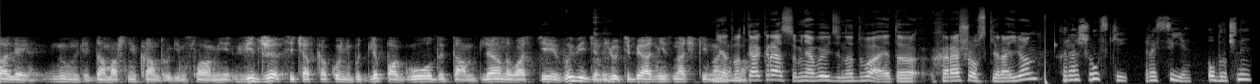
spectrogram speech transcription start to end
столе, ну или домашний экран, другими словами, виджет сейчас какой-нибудь для погоды, там, для новостей выведен, или у тебя одни значки на Нет, нем? вот как раз у меня выведено два. Это Хорошовский район Хорошовский. Россия. Облачно.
